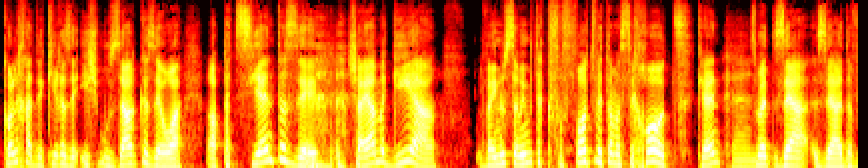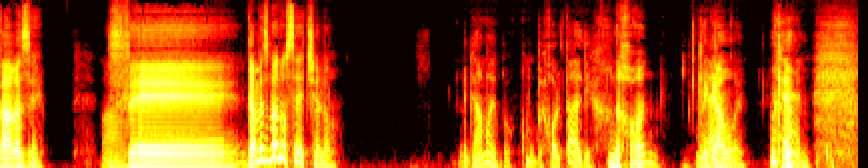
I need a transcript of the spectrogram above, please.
כל אחד הכיר איזה איש מוזר כזה, או הפציינט הזה שהיה מגיע, והיינו שמים את הכפפות ואת המסכות, כן? כן. זאת אומרת, זה, זה הדבר הזה. וגם הזמן עושה את שלו, לגמרי, בו, כמו בכל תהליך. נכון? כן. לגמרי. כן.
